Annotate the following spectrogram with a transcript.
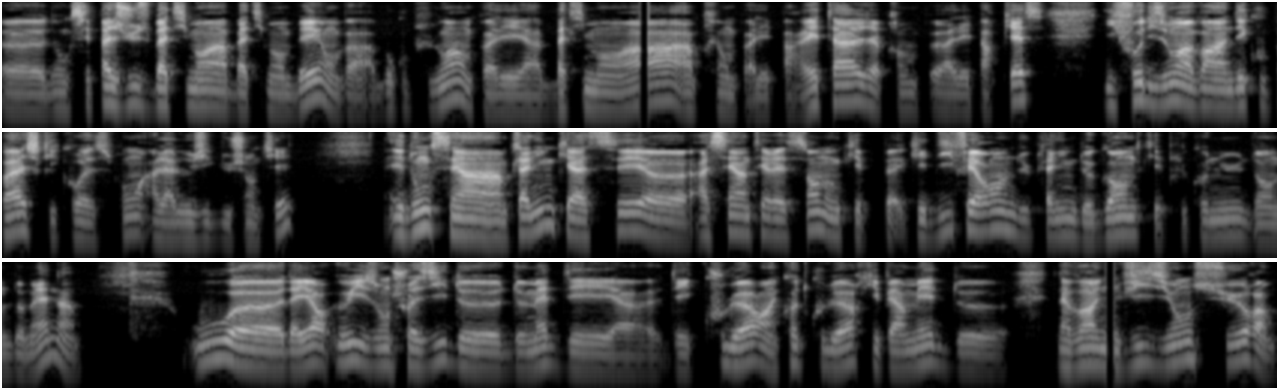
heu, donc c'est pas juste bâtiment A, bâtiment B, on va beaucoup plus loin. On peut aller à bâtiment A, après on peut aller par étage, après on peut aller par pièce. Il faut, disons, avoir un découpage qui correspond à la logique du chantier et donc c'est un planning qui est assez, heu, assez intéressant, donc qui est qui est différent du planning de Gantt qui est plus connu dans le domaine où, heu, d'ailleurs, eux, ils ont choisi de mettre des, heu, des couleurs, un code couleur qui permet d'avoir une vision sur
